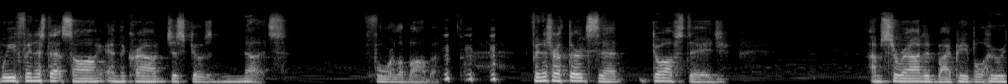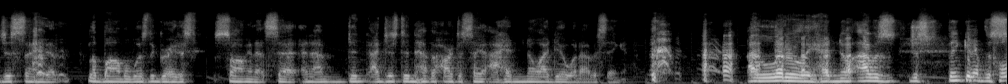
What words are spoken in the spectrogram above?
we finish that song and the crowd just goes nuts for La Bamba. finish our third set, go off stage. I'm surrounded by people who were just saying that La Bamba was the greatest song in that set, and I didn't. I just didn't have the heart to say I had no idea what I was singing. I literally had no. I was just thinking of the pulled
